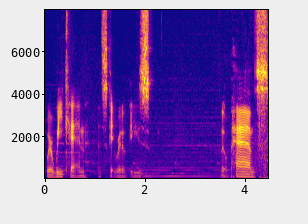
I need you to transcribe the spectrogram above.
where we can, let's get rid of these little paths.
